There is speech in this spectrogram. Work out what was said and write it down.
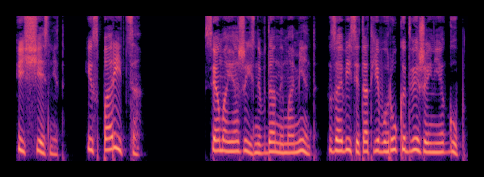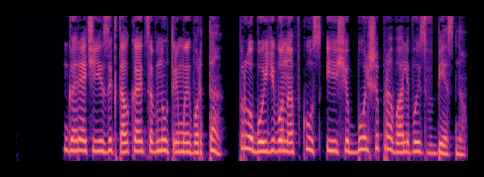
исчезнет испариться. Вся моя жизнь в данный момент зависит от его рук и движения губ. Горячий язык толкается внутрь моего рта, пробую его на вкус и еще больше проваливаюсь в бездну.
